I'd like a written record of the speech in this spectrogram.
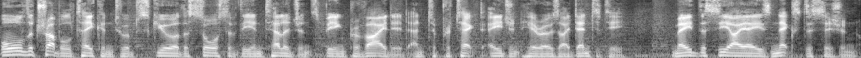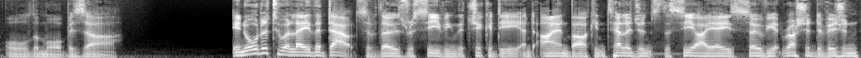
All the trouble taken to obscure the source of the intelligence being provided and to protect Agent Hero's identity made the CIA's next decision all the more bizarre. In order to allay the doubts of those receiving the Chickadee and Ironbark intelligence, the CIA's Soviet Russia division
